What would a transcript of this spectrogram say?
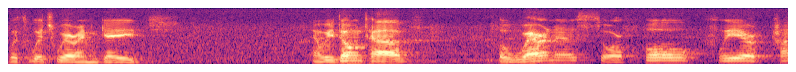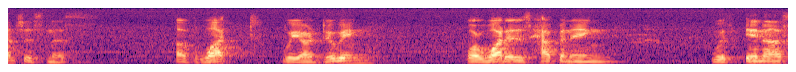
with which we're engaged. and we don't have awareness or full, clear consciousness of what we are doing or what is happening within us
